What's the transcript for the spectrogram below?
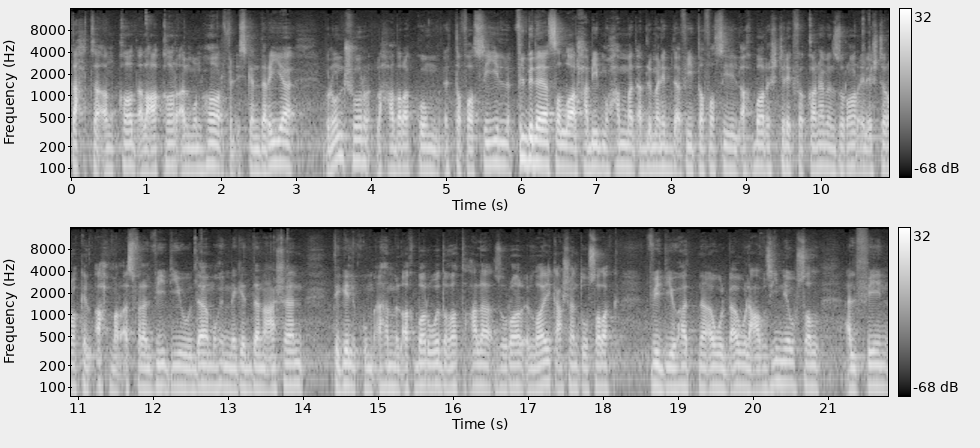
تحت أنقاض العقار المنهار في الإسكندرية. بننشر لحضراتكم التفاصيل. في البداية صلى على الحبيب محمد قبل ما نبدأ في تفاصيل الأخبار اشترك في القناة من زرار الاشتراك الأحمر. أسفل الفيديو ده مهم جدا عشان تجيلكم أهم الأخبار واضغط على زرار ال like عشان توصلك فيديوهاتنا أول بأول. عاوزين نوصل 2000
